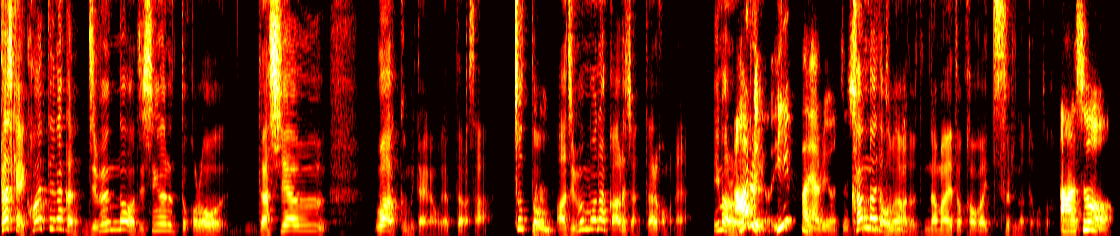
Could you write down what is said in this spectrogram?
確かにこうやってなんか自分の自信あるところを出し合うワークみたいなのをやったらさちょっと、うんあ自分もなんかあるじゃんってなるかもね今のあるよ。いっぱいあるよ、私。考えたこともな。かった名前と顔が一致するなんてことあ、そう。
